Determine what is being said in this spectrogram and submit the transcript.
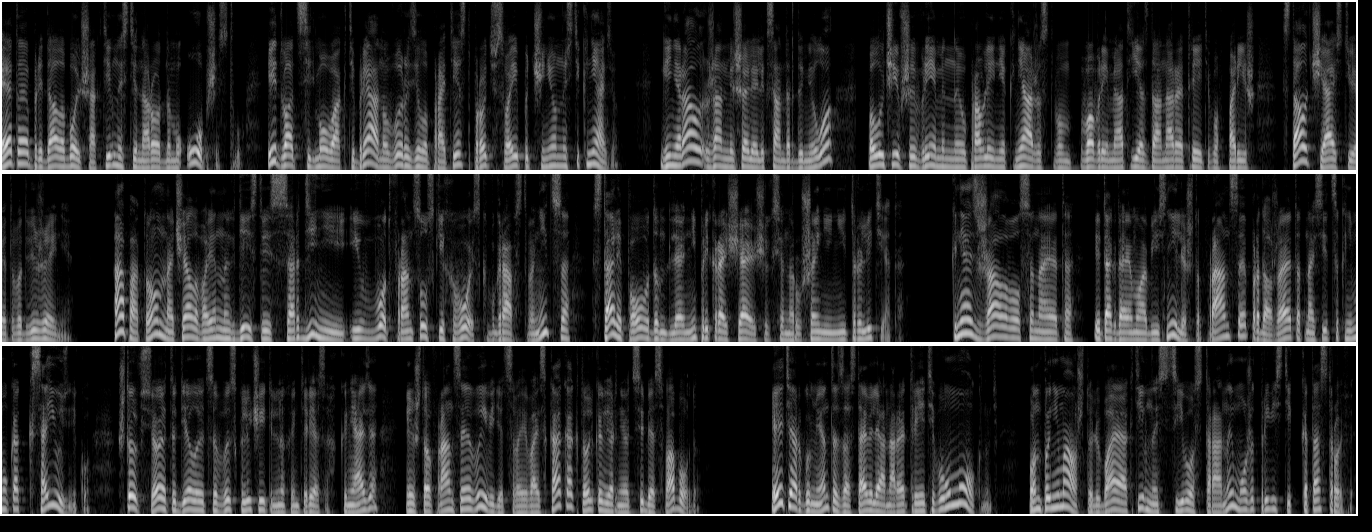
это придало больше активности народному обществу, и 27 октября оно выразило протест против своей подчиненности князю. Генерал Жан-Мишель Александр де Мило, получивший временное управление княжеством во время отъезда Анаре III в Париж, стал частью этого движения. А потом начало военных действий с Сардинией и ввод французских войск в графство Ницца стали поводом для непрекращающихся нарушений нейтралитета. Князь жаловался на это, и тогда ему объяснили, что Франция продолжает относиться к нему как к союзнику – что все это делается в исключительных интересах князя и что Франция выведет свои войска, как только вернет себе свободу. Эти аргументы заставили Анаре Третьего умолкнуть. Он понимал, что любая активность с его стороны может привести к катастрофе.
